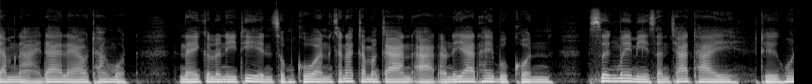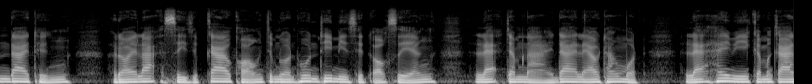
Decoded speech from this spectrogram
จำหน่ายได้แล้วทั้งหมด ในกรณีที่เห็นสมควรคณะกรรมการอาจอนุญาตให้บุคคล ซึ่งไม่มีสัญชาติไทย ถือหุ้นได้ถึง ร้อยละ 49 ของจำนวนหุ้นที่มีสิทธิ์ออกเสียง และจำหน่ายได้แล้วทั้งหมด และให้มีกรรมการ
